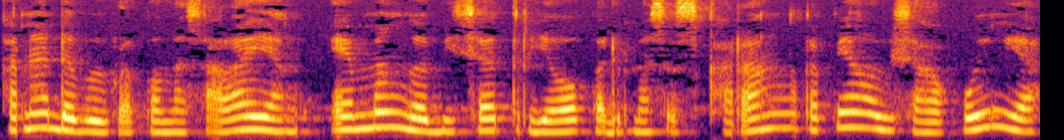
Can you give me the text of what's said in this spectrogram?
Karena ada beberapa masalah yang emang gak bisa terjawab pada masa sekarang tapi yang lo bisa lakuin ya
